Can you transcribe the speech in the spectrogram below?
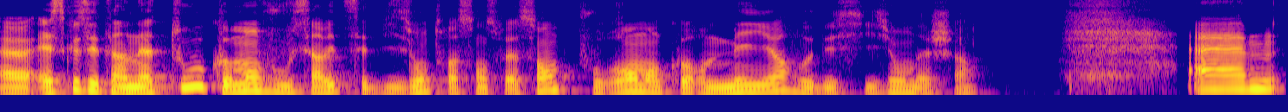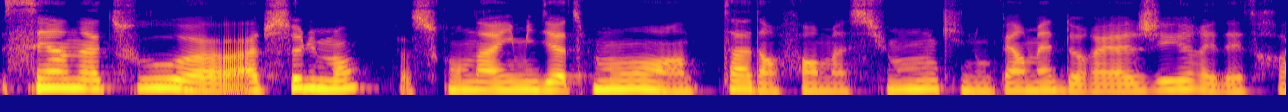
Euh, est-ce que c'est un atout? Comment vous vous servez de cette vision 360 pour rendre encore meilleures vos décisions d'achat? C'est un atout absolument parce qu'on a immédiatement un tas d'informations qui nous permettent de réagir et d'être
